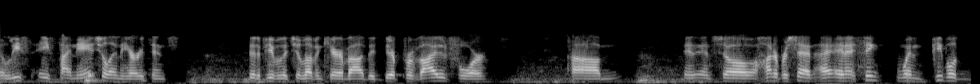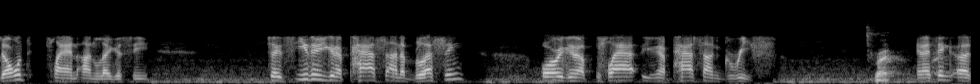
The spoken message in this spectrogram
at least a financial inheritance to the people that you love and care about, that they're provided for. Um, and, and, so 100%. I, and I think when people don't plan on legacy, so it's either you're going to pass on a blessing or you're going to pla- you're going to pass on grief. Right. And I think uh,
